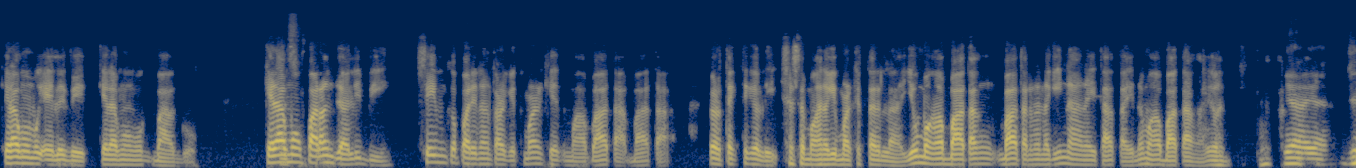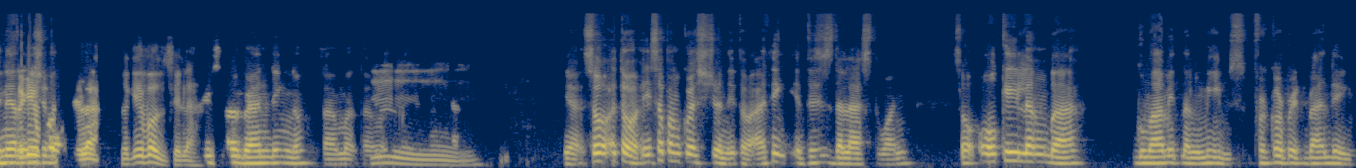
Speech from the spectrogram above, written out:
Kailangan mo mag-elevate. Kailangan mo magbago. Kailangan mo parang Jollibee. Same ka pa rin ang target market, mga bata, bata. Pero technically, isa sa mga naging market na nila, yung mga batang bata na naging nanay, tatay ng mga bata ngayon. yeah, yeah. Generational sila. Nag-evolve sila. personal branding, no? Tama, tama. Hmm. Yeah. So ito, isa pang question ito. I think this is the last one. So okay lang ba gumamit ng memes for corporate branding?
